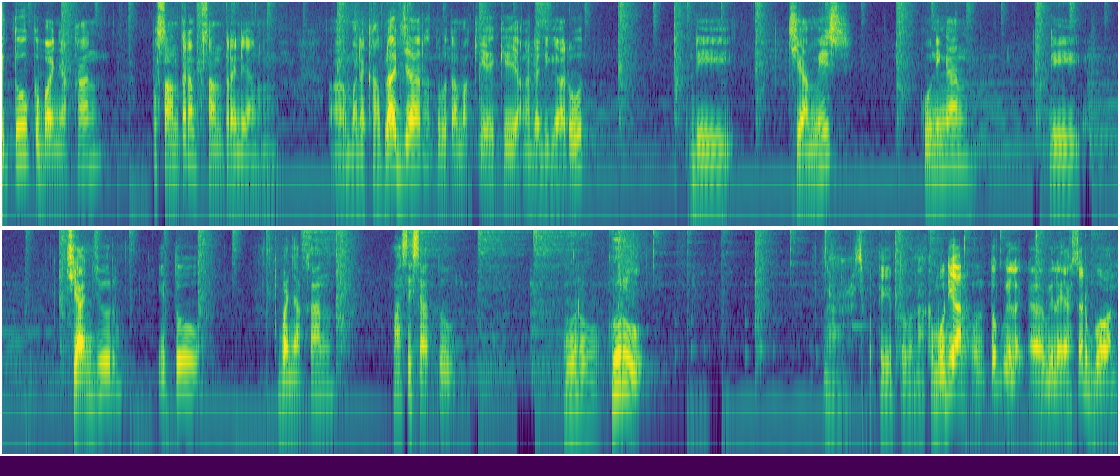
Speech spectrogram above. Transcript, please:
itu kebanyakan pesantren-pesantren yang uh, mereka belajar, terutama kiai-kiai yang ada di Garut, di Ciamis, Kuningan, di Cianjur, itu kebanyakan masih satu guru. Guru. Nah, seperti itu. Nah, kemudian untuk wilayah, uh, wilayah Cirebon,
